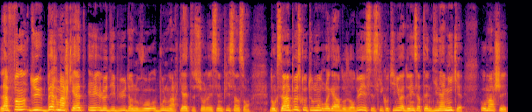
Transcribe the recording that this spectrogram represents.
la fin du bear market et le début d'un nouveau bull market sur le S&P 500. Donc c'est un peu ce que tout le monde regarde aujourd'hui et c'est ce qui continue à donner une certaine dynamique au marché.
